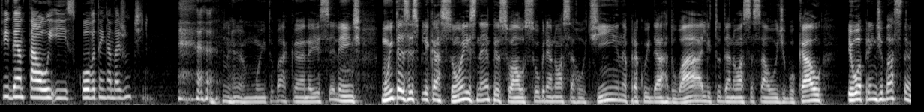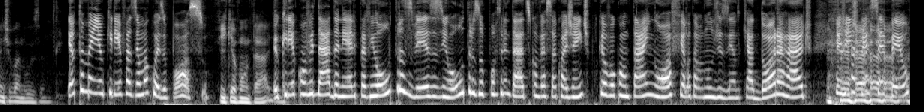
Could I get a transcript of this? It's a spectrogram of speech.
fio dental e escova tem que andar juntinho. Muito bacana, excelente. Muitas explicações, né, pessoal, sobre a nossa rotina para cuidar do hálito, da nossa saúde bucal. Eu aprendi bastante, Vanusa. Eu também, eu queria fazer uma coisa, posso? Fique à vontade. Eu queria convidar a Daniele para vir outras vezes, em outras oportunidades, conversar com a gente, porque eu vou contar em off, ela estava nos dizendo que adora rádio, que a gente percebeu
